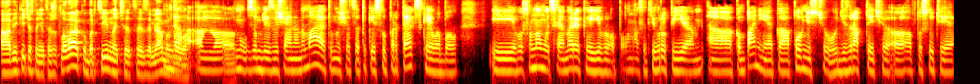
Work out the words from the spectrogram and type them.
А в якій частині це житлова, комерційна, чи це земля, можливо? Да, а, ну, землі, звичайно, немає, тому що це такий супертек scalable. І в основному це Америка і Європа. У нас от в Європі є компанія, яка повністю дізраптить, а, по суті,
